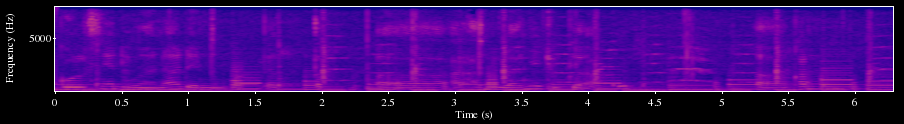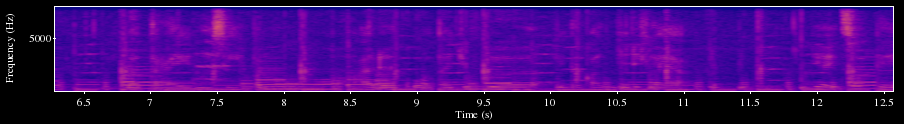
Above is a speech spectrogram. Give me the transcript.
goalsnya di mana dan tetap uh, alhamdulillahnya juga aku uh, kan baterai masih penuh ada kuota juga gitu kan. Jadi kayak ya it's okay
